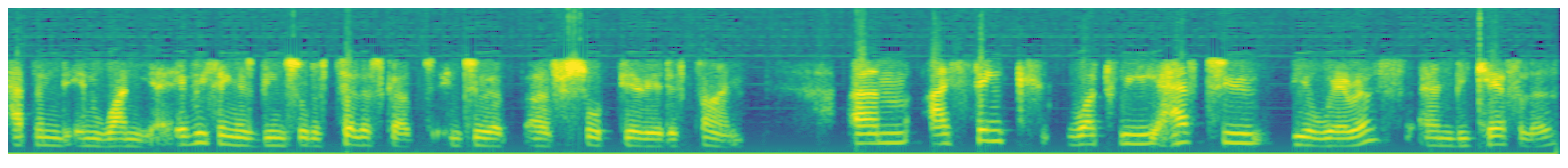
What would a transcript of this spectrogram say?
happened in one year. Everything has been sort of telescoped into a, a short period of time. Um, I think what we have to be aware of and be careful of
